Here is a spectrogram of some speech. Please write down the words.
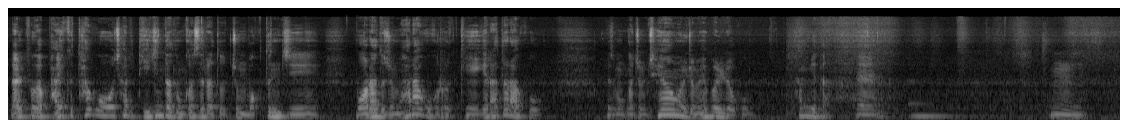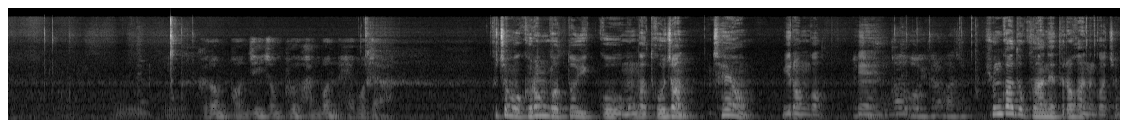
랄프가 바이크 타고 차라리 뒤진다 돈까스라도 좀 먹든지 뭐라도 좀 하라고 그렇게 얘기를 하더라고. 그래서 뭔가 좀 체험을 좀 해보려고 합니다. 예. 음. 그럼 번지 점프 한번 해보자. 그쵸 뭐 그런 것도 있고 뭔가 도전 체험 이런 거 예. 흉가도 거기 들어가죠. 흉가도 그 안에 들어가는 거죠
